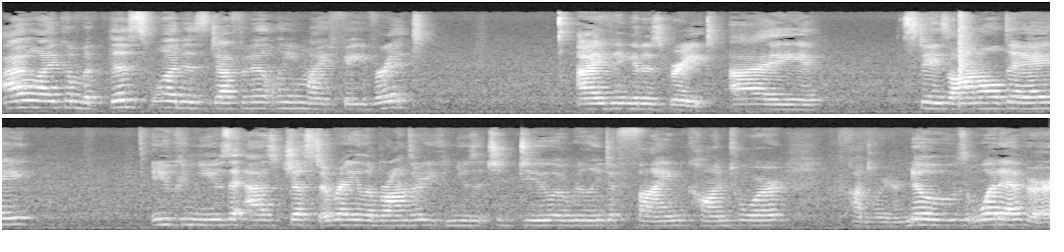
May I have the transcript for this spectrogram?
I like them but this one is definitely my favorite. I think it is great. I stays on all day you can use it as just a regular bronzer you can use it to do a really defined contour contour your nose, whatever,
